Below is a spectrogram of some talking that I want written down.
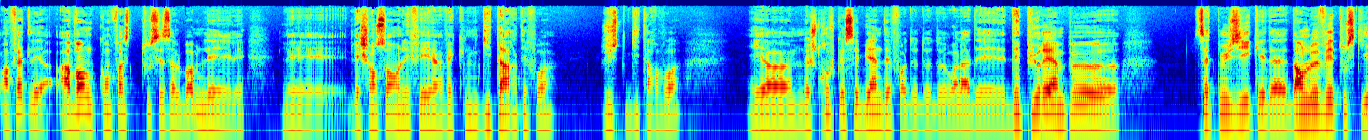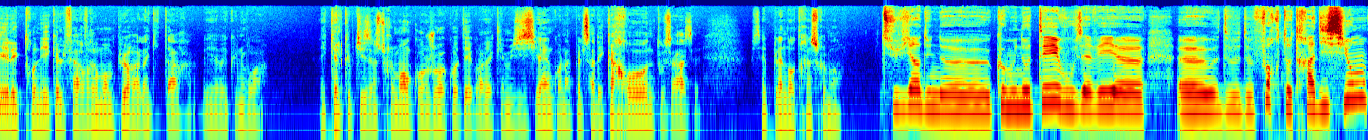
En fait, avant qu'on fasse tous ces albums, les, les, les, chansons, on les fait avec une guitare des fois, juste guitare-voix. Et euh, je trouve que c'est bien des fois de, de, de- voilà, d'é- d'épurer un peu euh, cette musique et de- d'enlever tout ce qui est électronique et le faire vraiment pur à la guitare et avec une voix. Et quelques petits instruments qu'on joue à côté quoi, avec les musiciens, qu'on appelle ça des cajones, tout ça. C'est plein d'autres instruments. Tu viens d'une euh, communauté, vous avez euh, euh, de, de fortes traditions.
